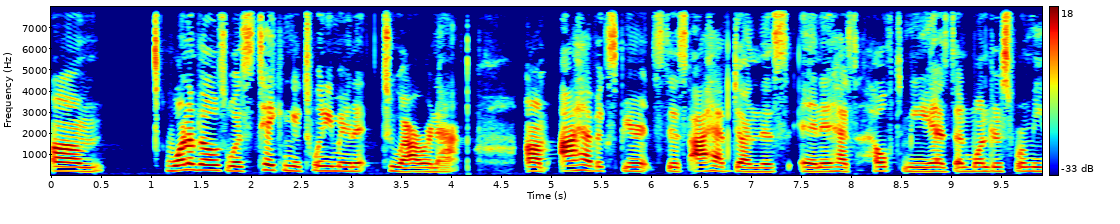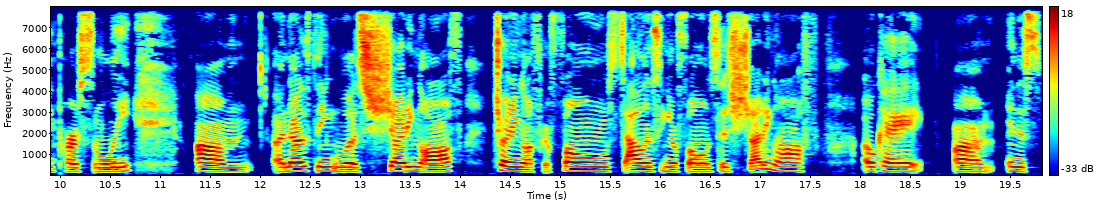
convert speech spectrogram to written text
Um, one of those was taking a 20 minute, two hour nap. Um, I have experienced this, I have done this, and it has helped me, it has done wonders for me personally. Um, another thing was shutting off, turning off your phone, silencing your phones, just shutting off, okay? Um, and just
